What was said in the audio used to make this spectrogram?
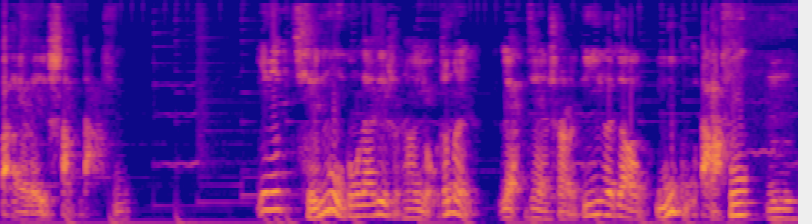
拜为上大夫。因为秦穆公在历史上有这么两件事儿，第一个叫五谷大夫。嗯，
